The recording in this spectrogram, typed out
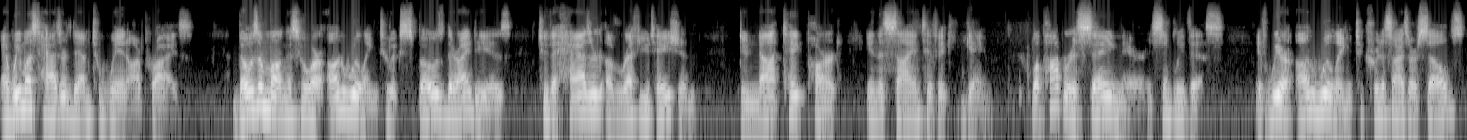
And we must hazard them to win our prize. Those among us who are unwilling to expose their ideas to the hazard of refutation do not take part in the scientific game. What Popper is saying there is simply this if we are unwilling to criticize ourselves,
